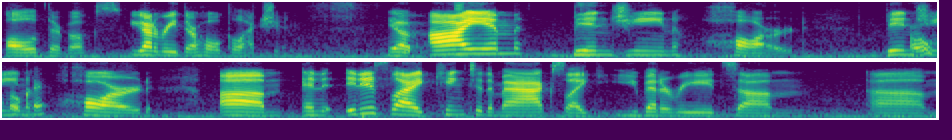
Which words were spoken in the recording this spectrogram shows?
all of their books. You got to read their whole collection. Yep. I am binging hard, binging Oh, okay. hard, um, and it, it is like king to the max. Like you better read some um,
